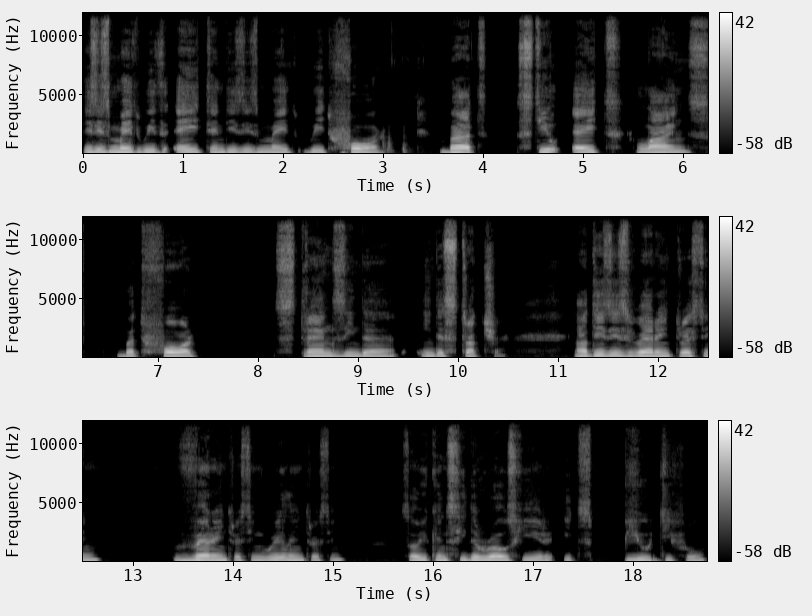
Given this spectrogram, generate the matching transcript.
This is made with eight, and this is made with four, but still eight lines, but four strands in the in the structure. Now this is very interesting, very interesting, really interesting. So you can see the rose here. It's beautiful.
